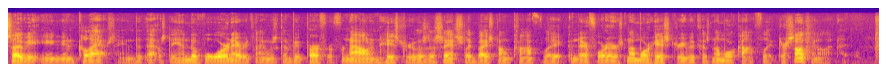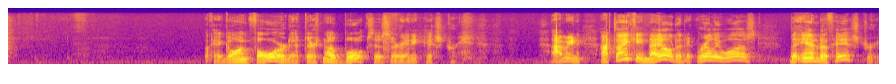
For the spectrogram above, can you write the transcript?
Soviet Union collapsing, that that was the end of war and everything was going to be perfect from now on. And history was essentially based on conflict, and therefore there was no more history because no more conflict, or something like that. Okay, going forward, if there's no books, is there any history? I mean, I think he nailed it. It really was the end of history.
